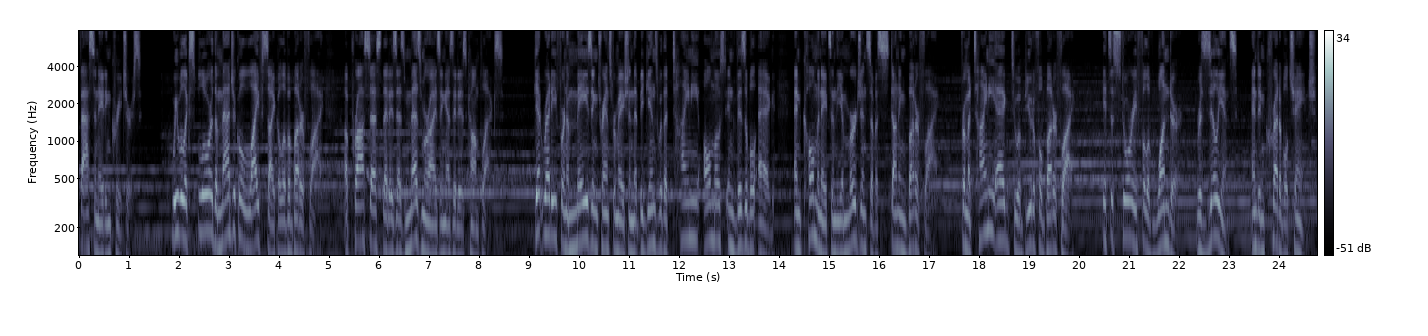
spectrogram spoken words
fascinating creatures. We will explore the magical life cycle of a butterfly, a process that is as mesmerizing as it is complex. Get ready for an amazing transformation that begins with a tiny, almost invisible egg and culminates in the emergence of a stunning butterfly. From a tiny egg to a beautiful butterfly, it's a story full of wonder, resilience, and incredible change.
